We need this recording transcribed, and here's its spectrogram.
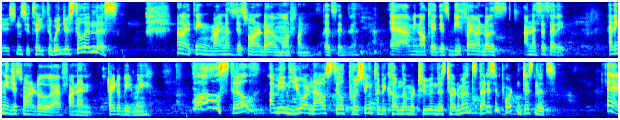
Occasions you take the win. You're still in this. No, I think Magnus just wanted to have more fun. That's it. Yeah, I mean, okay, this B5 and all is unnecessary. I think he just wanted to have fun and try to beat me. Well, still, I mean, you are now still pushing to become number two in this tournament. That is important, isn't it? Yeah,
